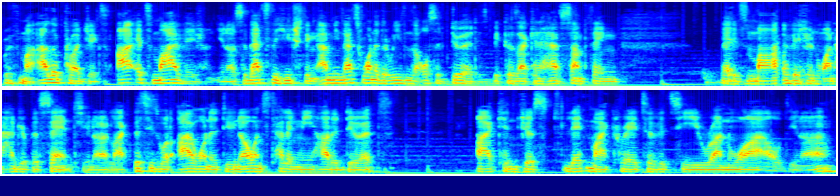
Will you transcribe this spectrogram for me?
with my other projects, I, it's my vision, you know. So that's the huge thing. I mean, that's one of the reasons I also do it is because I can have something that is my vision 100%. You know, like this is what I want to do. No one's telling me how to do it. I can just let my creativity run wild, you know.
